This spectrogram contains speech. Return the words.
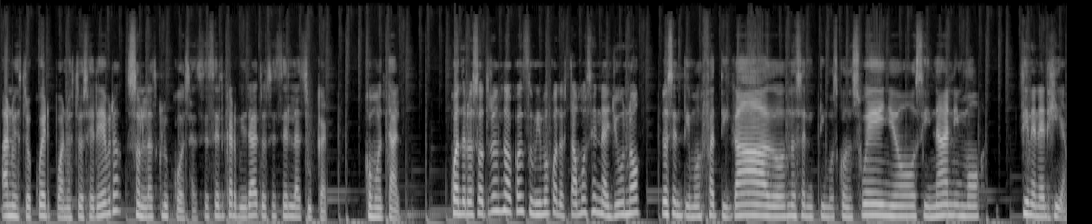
a nuestro cuerpo, a nuestro cerebro, son las glucosas, es el carbohidrato, es el azúcar como tal. Cuando nosotros no consumimos, cuando estamos en ayuno, nos sentimos fatigados, nos sentimos con sueño, sin ánimo, sin energía.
